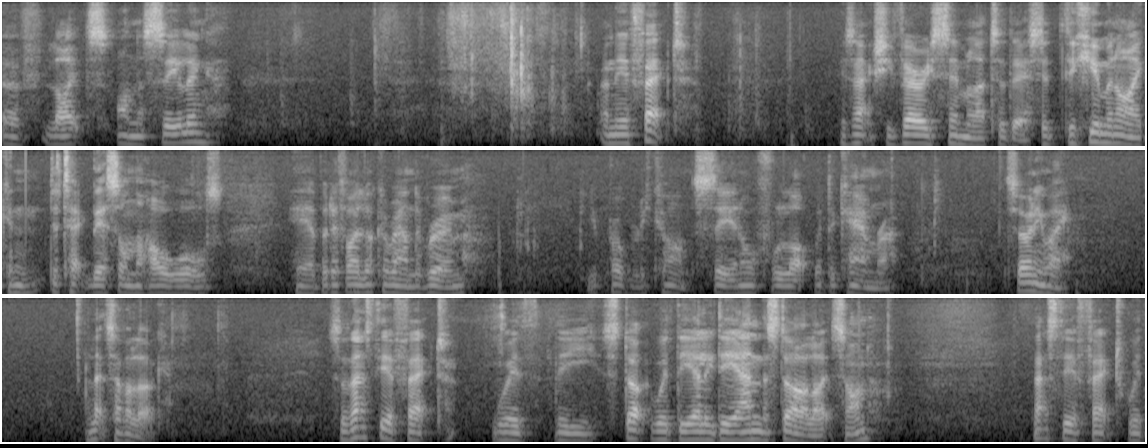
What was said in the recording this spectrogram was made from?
of lights on the ceiling and the effect is actually very similar to this. The human eye can detect this on the whole walls here but if I look around the room you probably can't see an awful lot with the camera. So anyway, let's have a look. So that's the effect with the with the LED and the starlights on. That's the effect with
